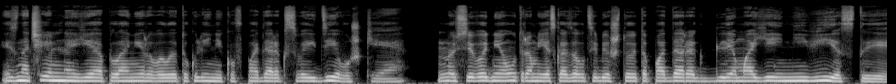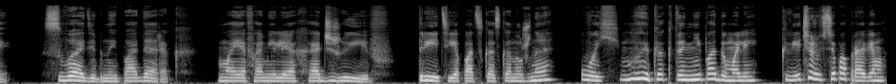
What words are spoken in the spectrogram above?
Изначально я планировал эту клинику в подарок своей девушке. Но сегодня утром я сказал тебе, что это подарок для моей невесты. Свадебный подарок. Моя фамилия Хаджиев. Третья подсказка нужна? Ой, мы как-то не подумали. К вечеру все поправим».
